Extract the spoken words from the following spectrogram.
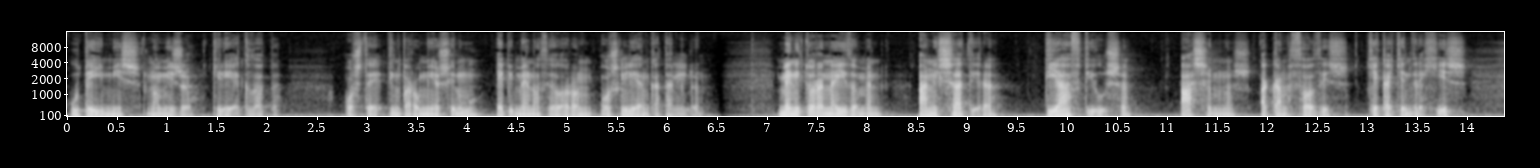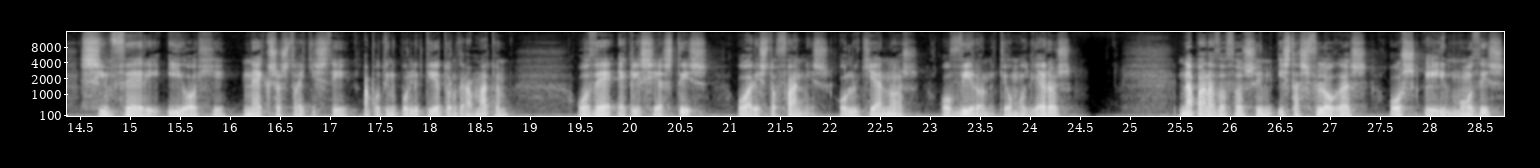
ούτε ημείς νομίζω, κύριε εκδότα, ώστε την παρομοίωσή μου επιμένω θεωρών ως λίαν καταλλήλων. Μένει τώρα να είδομεν αν η σάτυρα, τι αυτιούσα, άσεμνος, ακανθώδης και κακεντρεχής, συμφέρει ή όχι να εξωστρακιστεί από την πολιτεία των γραμμάτων, ο δε εκκλησιαστής, ο Αριστοφάνης, ο Λουκιανός, ο Βύρον και ο Μολιέρος, να παραδοθώσουν εις τας σφλόγας ως λιμώδης,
